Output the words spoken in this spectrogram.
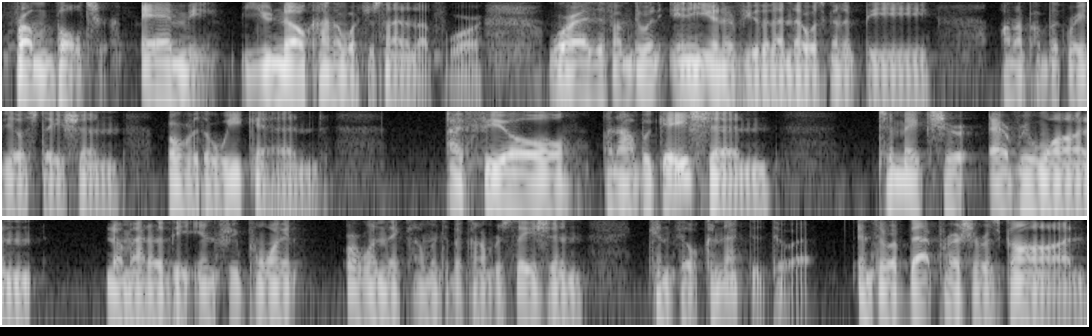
From Vulture and me. You know kind of what you're signing up for. Whereas if I'm doing any interview that I know is going to be on a public radio station over the weekend, I feel an obligation to make sure everyone, no matter the entry point or when they come into the conversation, can feel connected to it. And so if that pressure is gone,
